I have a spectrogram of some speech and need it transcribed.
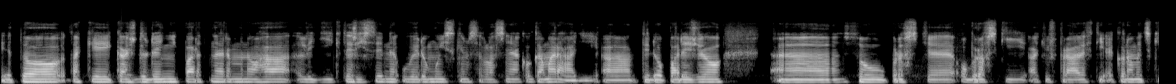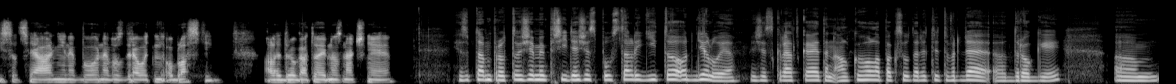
je to taky každodenní partner mnoha lidí, kteří si neuvědomují, s kým se vlastně jako kamarádí. A ty dopady, že jo, uh, jsou prostě obrovský, ať už právě v té ekonomické, sociální nebo, nebo zdravotní oblasti. Ale droga to jednoznačně je. Já se ptám proto, že mi přijde, že spousta lidí to odděluje. Že zkrátka je ten alkohol a pak jsou tady ty tvrdé uh, drogy. Um,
